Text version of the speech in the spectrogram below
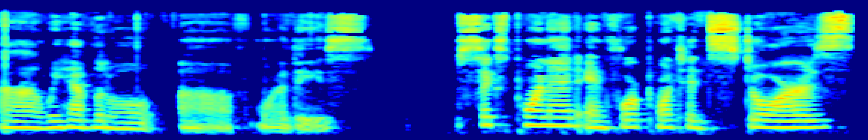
Uh, we have little, uh, one of these six-pointed and four-pointed stars.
